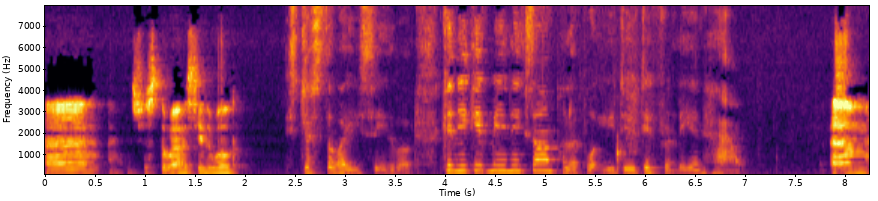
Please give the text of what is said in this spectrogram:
Uh, it's just the way I see the world. It's just the way you see the world. Can you give me an example of what you do differently and how? Um,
